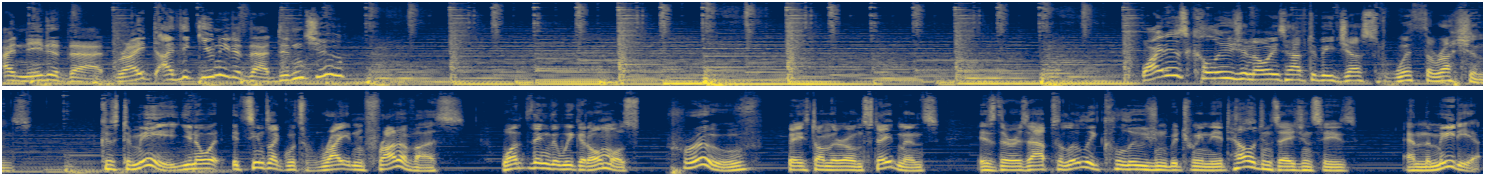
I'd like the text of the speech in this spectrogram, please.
I needed that, right? I think you needed that, didn't you? Why does collusion always have to be just with the Russians? Because to me, you know what? It seems like what's right in front of us. One thing that we could almost prove, based on their own statements, is there is absolutely collusion between the intelligence agencies and the media.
